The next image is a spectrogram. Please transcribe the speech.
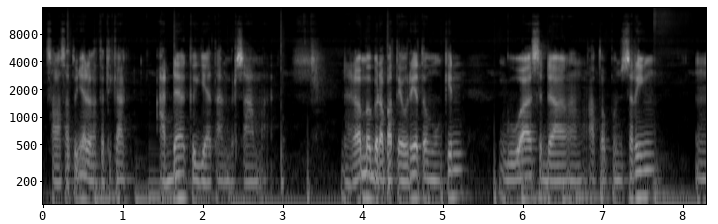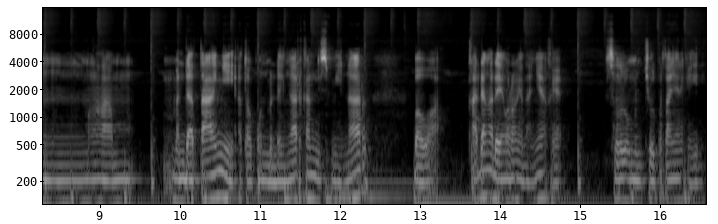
Salah satunya adalah ketika ada kegiatan bersama. Nah, dalam beberapa teori atau mungkin gua sedang ataupun sering hmm, mendatangi ataupun mendengarkan di seminar bahwa kadang ada yang orang yang tanya kayak selalu muncul pertanyaan kayak gini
